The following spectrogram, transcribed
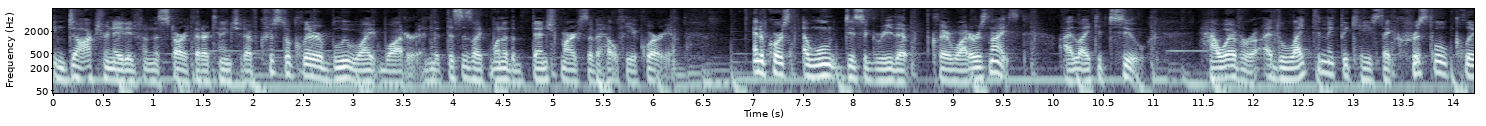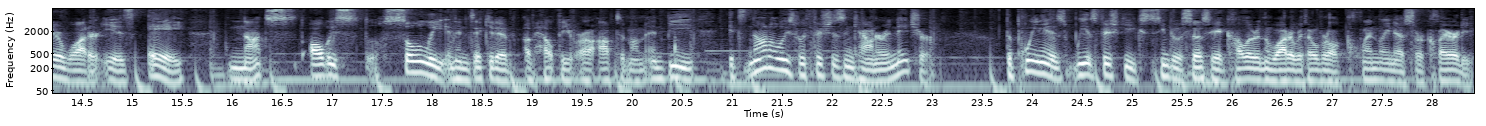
indoctrinated from the start that our tank should have crystal clear blue white water and that this is like one of the benchmarks of a healthy aquarium. And of course, I won't disagree that clear water is nice. I like it too. However, I'd like to make the case that crystal clear water is A, not always solely an indicative of healthy or optimum, and B, it's not always what fishes encounter in nature. The point is, we as fish geeks seem to associate color in the water with overall cleanliness or clarity.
